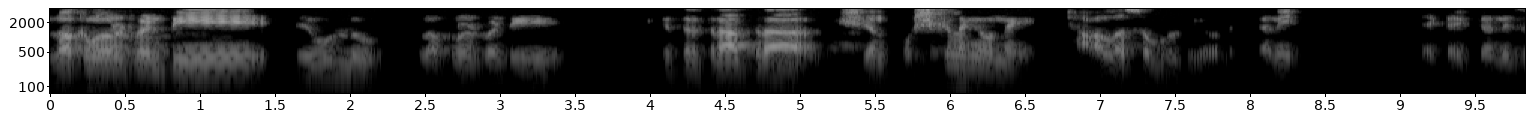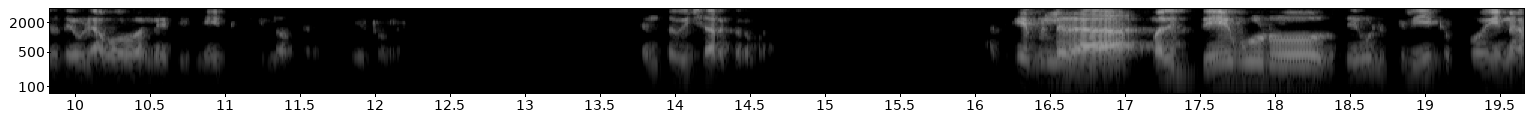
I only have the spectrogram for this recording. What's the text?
లోకంలో ఉన్నటువంటి దేవుళ్ళు లోకంలో ఉన్నటువంటి ఇతరత్రాత్ర విషయాలు పుష్కలంగా ఉన్నాయి. చాలా సమృద్ధిగా ఉన్నాయి. కానీ ఏకైక నిజ దేవుడు ఎవరు అనేది నేటికి లోకానికి నేటి ఎంత విచారకరమైన అందుకే పిల్లరా మరి దేవుడు దేవుడు తెలియకపోయినా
